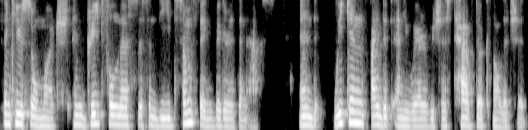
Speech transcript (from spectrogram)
Thank you so much. And gratefulness is indeed something bigger than us. And we can find it anywhere. We just have to acknowledge it.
